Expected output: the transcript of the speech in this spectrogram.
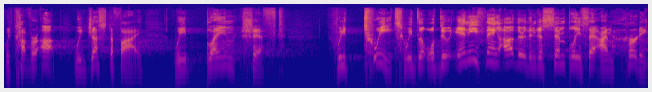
we cover up, we justify, we blame shift, we tweet, we do, we'll do anything other than just simply say, I'm hurting.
